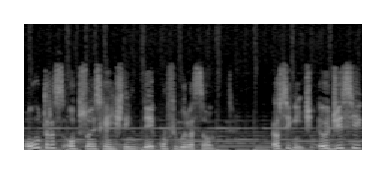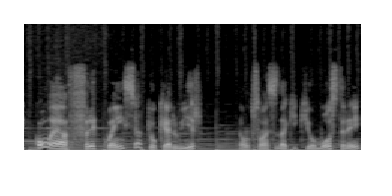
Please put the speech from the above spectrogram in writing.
outras opções que a gente tem de configuração é o seguinte, eu disse qual é a frequência que eu quero ir, então são essas daqui que eu mostrei,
